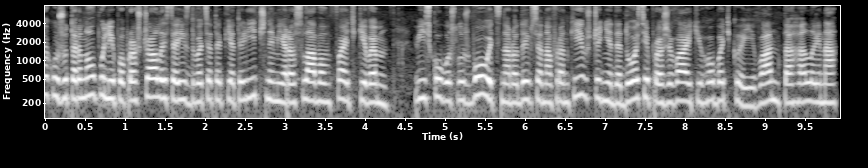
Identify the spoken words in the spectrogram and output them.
Також у Тернополі попрощалися із 25-річним Ярославом Федьківим. Військовослужбовець народився на Франківщині, де досі проживають його батьки Іван та Галина.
